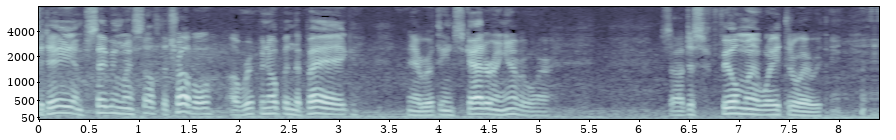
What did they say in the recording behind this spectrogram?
Today I'm saving myself the trouble of ripping open the bag and everything scattering everywhere. So I'll just feel my way through everything.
